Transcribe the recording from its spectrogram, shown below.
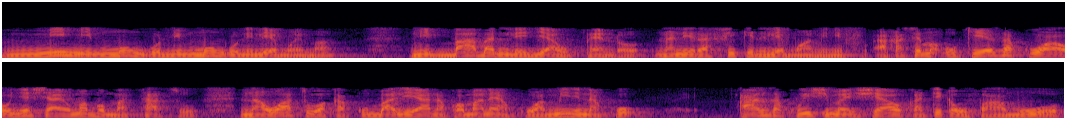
mimi mungu ni mungu niliye mwema ni baba niliyejaa upendo na ni rafiki niliye mwaminifu. Akasema ukiweza kuwaonyesha hayo mambo matatu na watu wakakubaliana kwa maana ya kuamini na ku anza kuishi maisha yao katika ufahamu huo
